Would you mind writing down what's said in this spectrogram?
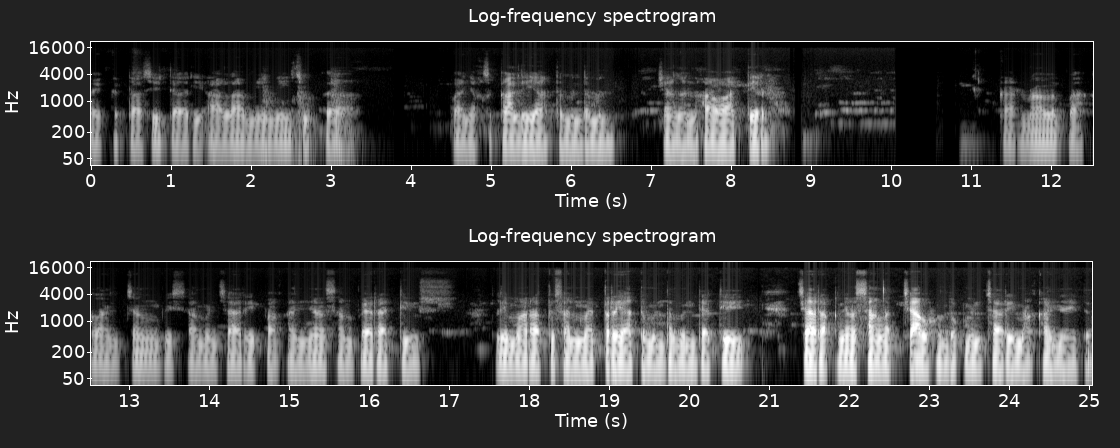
Vegetasi dari alam ini juga banyak sekali ya teman-teman. Jangan khawatir. Karena lebah kelanceng bisa mencari pakannya sampai radius 500an meter ya teman-teman. Jadi jaraknya sangat jauh untuk mencari makannya itu.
